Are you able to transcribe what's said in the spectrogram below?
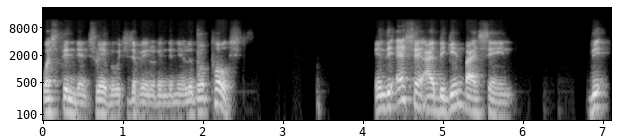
West Indian Slavery, which is available in the Neoliberal Post. In the essay, I begin by saying the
